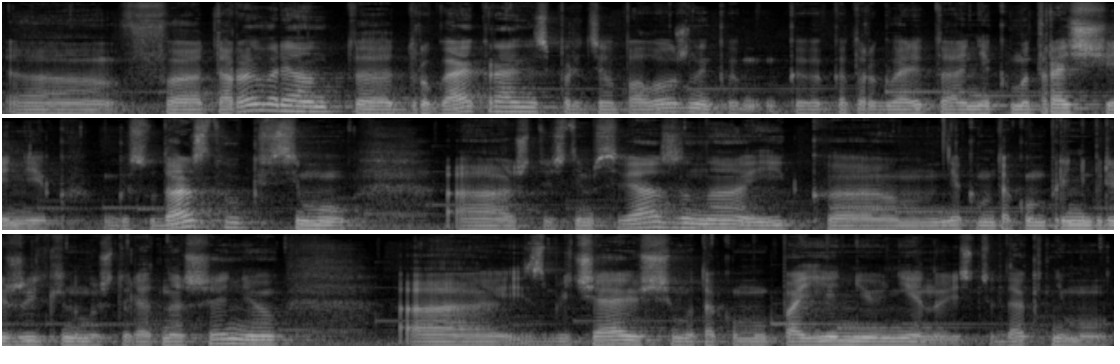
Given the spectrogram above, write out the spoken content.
Э, второй вариант, другая крайность, противоположная, который говорит о неком отвращении к государству, к всему, что с ним связано, и к некому такому пренебрежительному, что ли, отношению, изобличающему такому упоению ненавистью да, к нему.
